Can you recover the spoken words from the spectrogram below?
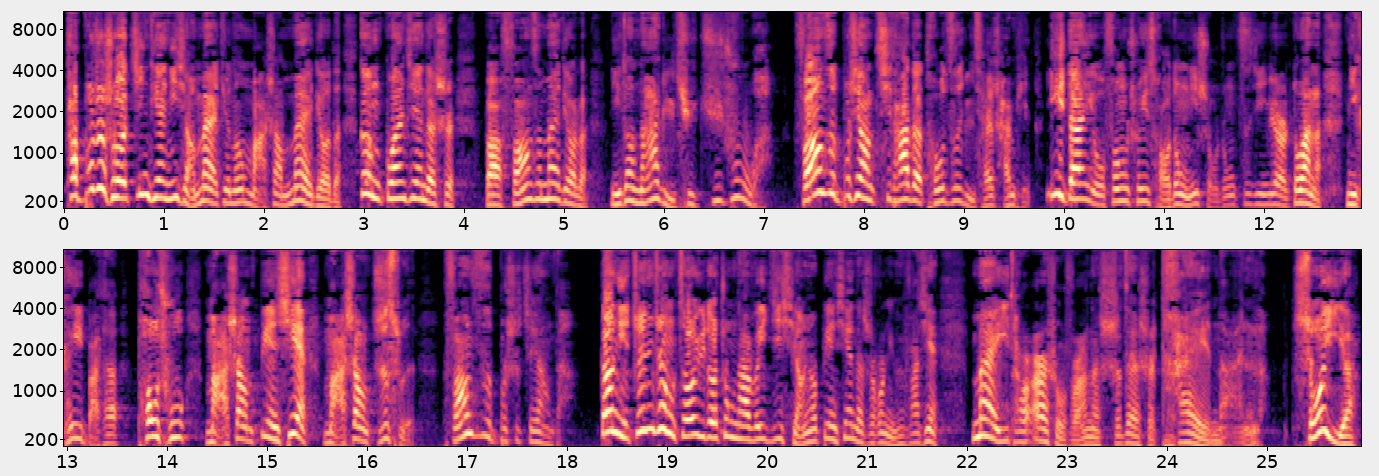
它不是说今天你想卖就能马上卖掉的。更关键的是，把房子卖掉了，你到哪里去居住啊？房子不像其他的投资理财产品，一旦有风吹草动，你手中资金链断了，你可以把它抛出，马上变现，马上止损。房子不是这样的。当你真正遭遇到重大危机，想要变现的时候，你会发现卖一套二手房呢，实在是太难了。所以啊。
